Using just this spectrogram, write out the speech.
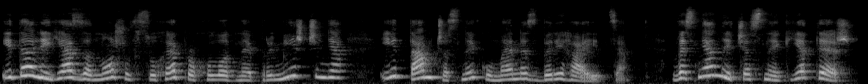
І далі я заношу в сухе прохолодне приміщення, і там часник у мене зберігається. Весняний часник я теж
